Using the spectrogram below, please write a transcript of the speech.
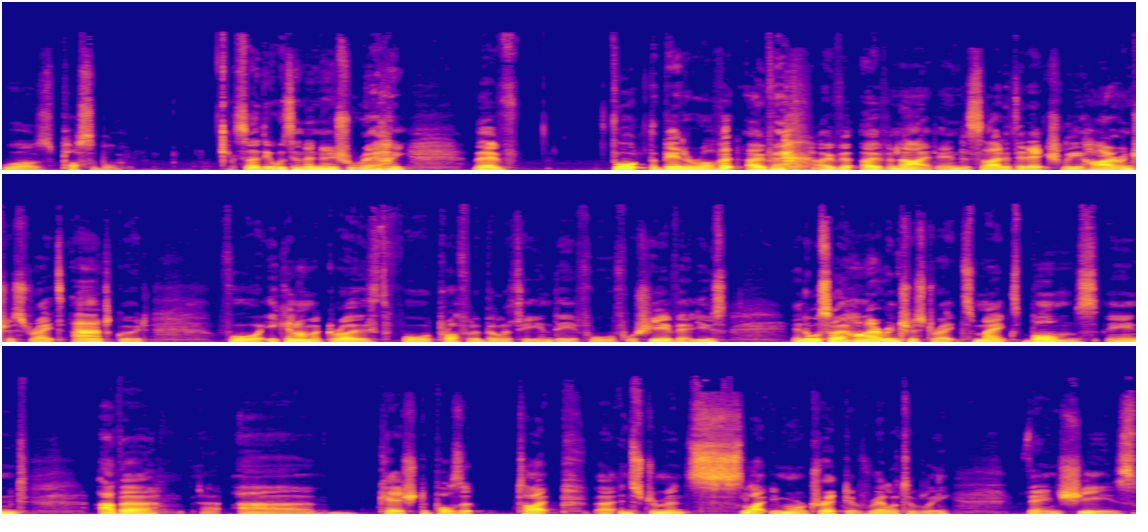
was possible. So there was an initial rally. They've thought the better of it over, over overnight and decided that actually higher interest rates aren't good for economic growth, for profitability, and therefore for share values. And also, higher interest rates makes bonds and other uh, uh, cash deposit type uh, instruments slightly more attractive relatively than shares.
